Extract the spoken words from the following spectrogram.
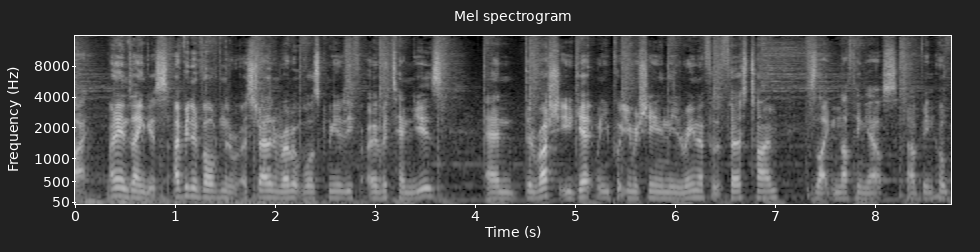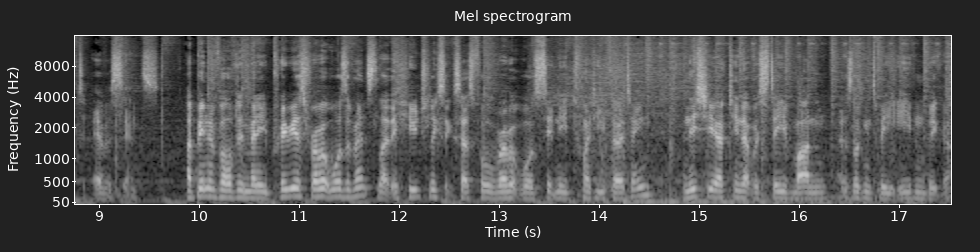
Hi, my name's Angus. I've been involved in the Australian Robowars community for over 10 years, and the rush that you get when you put your machine in the arena for the first time is like nothing else, and I've been hooked ever since. I've been involved in many previous Robowars events, like the hugely successful Robowars Sydney 2013, and this year I've teamed up with Steve Martin, and it's looking to be even bigger.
